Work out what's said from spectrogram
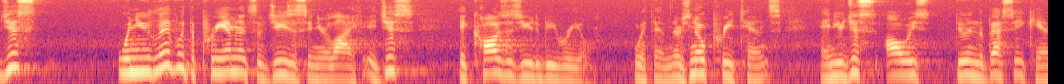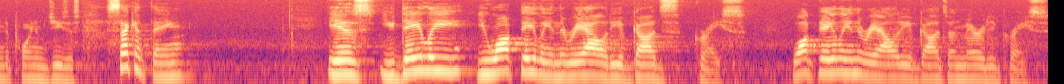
just when you live with the preeminence of Jesus in your life, it just it causes you to be real with him. There's no pretense, and you're just always doing the best that you can to point him to Jesus. Second thing is you daily you walk daily in the reality of God's grace. Walk daily in the reality of God's unmerited grace.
